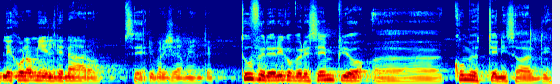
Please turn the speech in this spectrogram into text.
l'economia e il denaro, Sì. più precisamente. Tu Federico per esempio, eh, come ottieni i soldi?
